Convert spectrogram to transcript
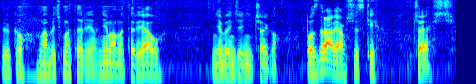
tylko ma być materiał. Nie ma materiału, nie będzie niczego. Pozdrawiam wszystkich, cześć.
